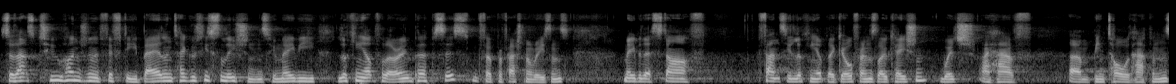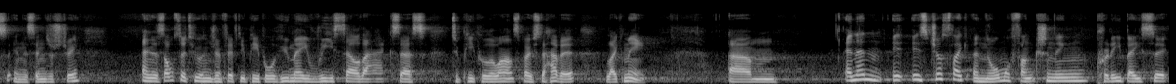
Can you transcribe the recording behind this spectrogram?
So that's 250 bail integrity solutions who may be looking up for their own purposes, for professional reasons, Maybe their staff fancy looking up their girlfriend's location, which I have um, been told happens in this industry. And there's also 250 people who may resell that access to people who aren't supposed to have it, like me. Um, and then it, it's just like a normal functioning, pretty basic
